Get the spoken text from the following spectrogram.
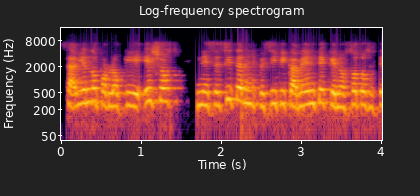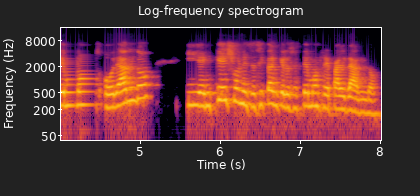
sabiendo por lo que ellos necesitan específicamente que nosotros estemos orando y en qué ellos necesitan que los estemos respaldando.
